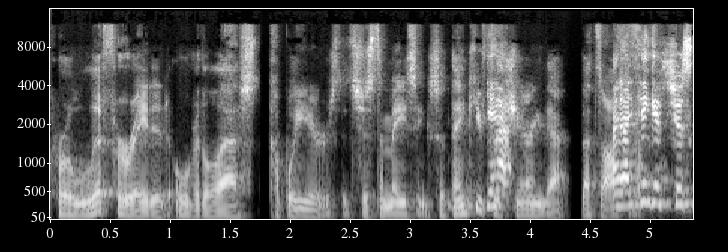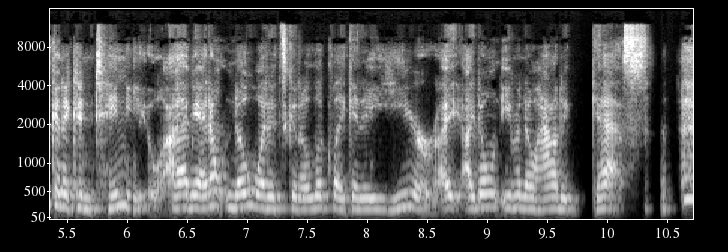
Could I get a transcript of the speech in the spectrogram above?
proliferated over the last couple years. It's just amazing. So thank you for yeah. sharing that. That's awesome. And I think it's just going to continue. I mean, I don't know what it's going to look like in a year. I, I don't even know how to guess.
